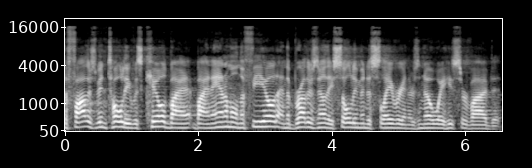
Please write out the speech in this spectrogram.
The father's been told he was killed by, by an animal in the field, and the brothers know they sold him into slavery, and there's no way he survived it.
